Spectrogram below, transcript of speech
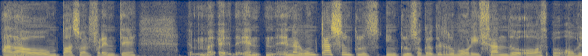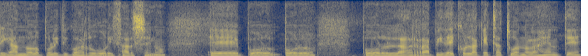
ha dado un paso al frente. En, en, algún caso incluso, incluso creo que ruborizando o, obligando a los políticos a ruborizarse, ¿no? Eh, por, por, por, la rapidez con la que está actuando la gente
